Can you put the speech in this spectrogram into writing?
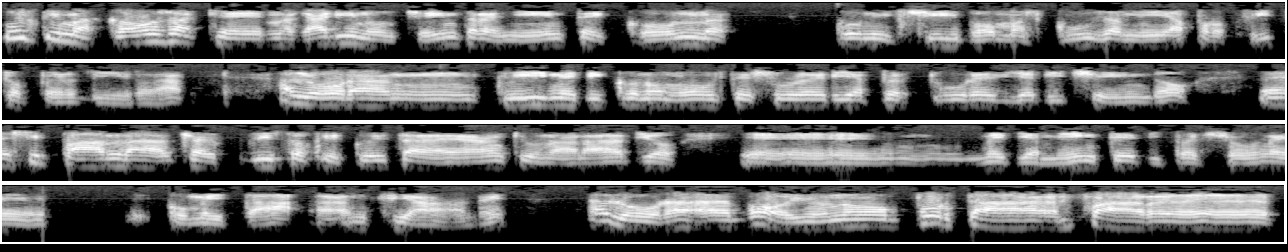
Ultima cosa che magari non c'entra niente con, con il cibo, ma scusami, approfitto per dirla. Allora, mh, mm, qui ne dicono molte sulle riaperture e via dicendo. Eh, si parla, cioè, visto che questa è anche una radio eh, mediamente di persone come età anziane, allora eh, vogliono portare, far eh,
